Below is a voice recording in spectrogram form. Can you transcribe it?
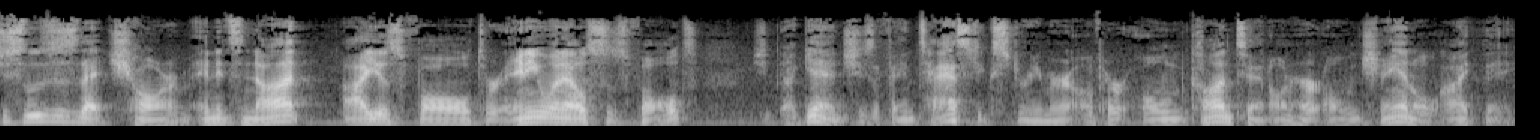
just loses that charm. And it's not Aya's fault or anyone else's fault. She, again, she's a fantastic streamer of her own content on her own channel, I think.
